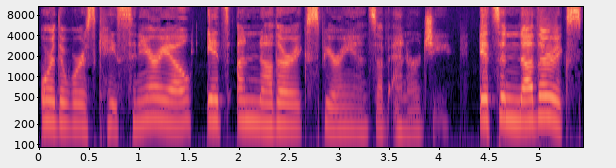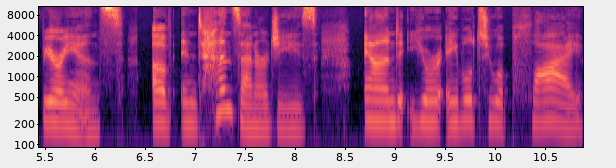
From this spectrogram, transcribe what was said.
or the worst case scenario, it's another experience of energy. It's another experience of intense energies, and you're able to apply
